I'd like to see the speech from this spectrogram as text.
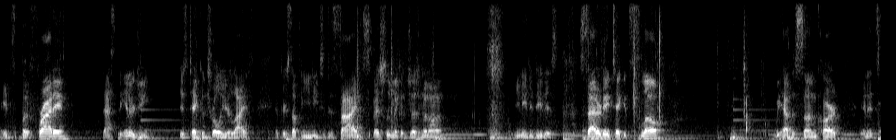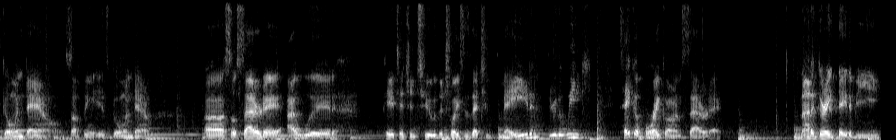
It's but Friday, that's the energy. Just take control of your life. If there's something you need to decide, especially make a judgment on, you need to do this. Saturday, take it slow. We have the Sun card, and it's going down. Something is going down. Uh, so Saturday, I would pay attention to the choices that you've made through the week. Take a break on Saturday. Not a great day to be,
